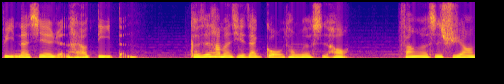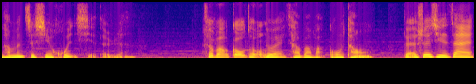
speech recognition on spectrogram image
比那些人还要低等？可是他们其实，在沟通的时候，反而是需要他们这些混血的人才有办法沟通，对，才有办法沟通，对，所以其实，在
